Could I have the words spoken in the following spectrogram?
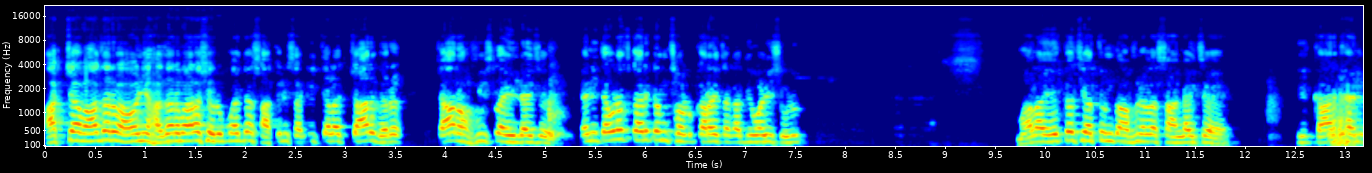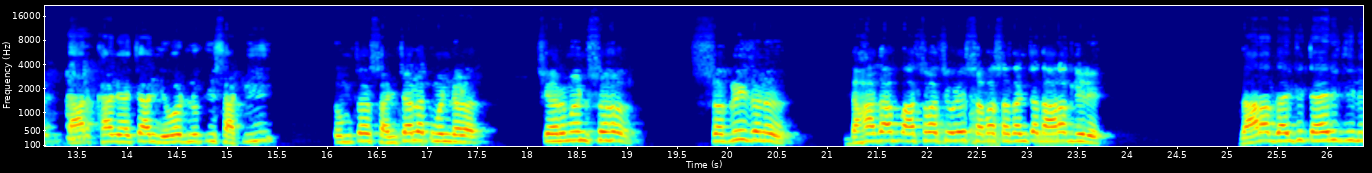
आजच्या बाजारभावाने हजार बाराशे रुपयाच्या साखरीसाठी त्याला चार घर चार ऑफिसला हिंडायचं. त्यांनी तेवढाच कार्यक्रम करायचा का दिवाळी सोडून? मला एकच यातून आपल्याला सांगायचं आहे की कारखान कारखान्याच्या निवडणुकीसाठी तुमचं संचालक मंडळ चेअरमन सह सगळीजण दहा दहा पाच पाच वेळेस सभासदांच्या दारात गेले. दारात जायची तयारी केली.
